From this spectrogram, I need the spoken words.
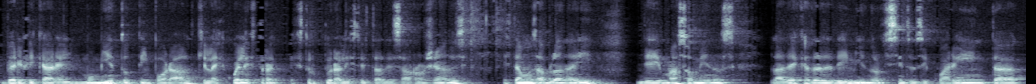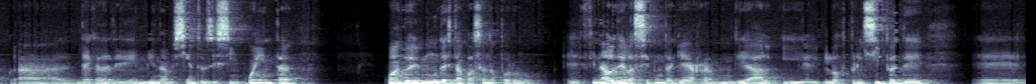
verificar el momento temporal que la escuela estructuralista está desarrollando, estamos hablando ahí de más o menos la década de 1940, a década de 1950, cuando el mundo está pasando por el final de la Segunda Guerra Mundial y los principios de, eh,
